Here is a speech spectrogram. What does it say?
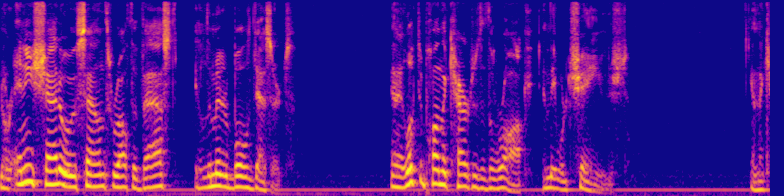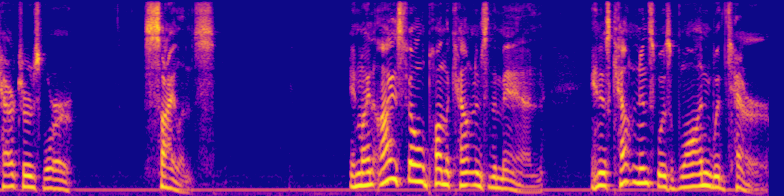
nor any shadow of sound throughout the vast, illimitable desert and I looked upon the characters of the rock, and they were changed. And the characters were silence. And mine eyes fell upon the countenance of the man, and his countenance was wan with terror.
